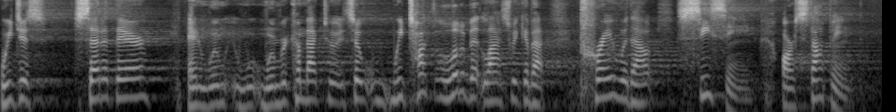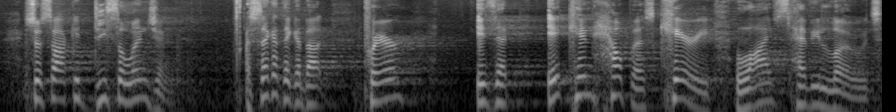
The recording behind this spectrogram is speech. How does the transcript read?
We just set it there and when, when we come back to it, so we talked a little bit last week about pray without ceasing or stopping. So it's like a diesel engine. A second thing about prayer is that it can help us carry life's heavy loads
